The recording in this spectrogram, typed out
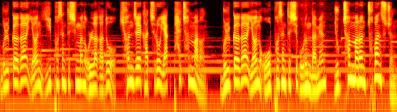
물가가 연 2%씩만 올라가도 현재 가치로 약 8천만 원. 물가가 연 5%씩 오른다면 6천만 원 초반 수준.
